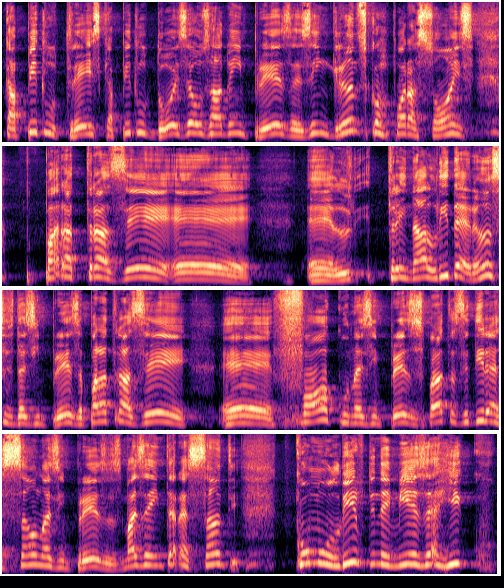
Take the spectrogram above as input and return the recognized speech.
Capítulo 3, capítulo 2 é usado em empresas, em grandes corporações, para trazer, é, é, treinar lideranças das empresas, para trazer é, foco nas empresas, para trazer direção nas empresas. Mas é interessante como o livro de Neemias é rico.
